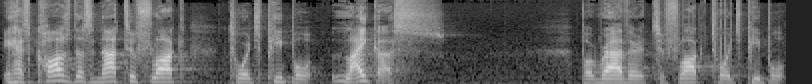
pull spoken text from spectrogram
It has caused us not to flock towards people like us, but rather to flock towards people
